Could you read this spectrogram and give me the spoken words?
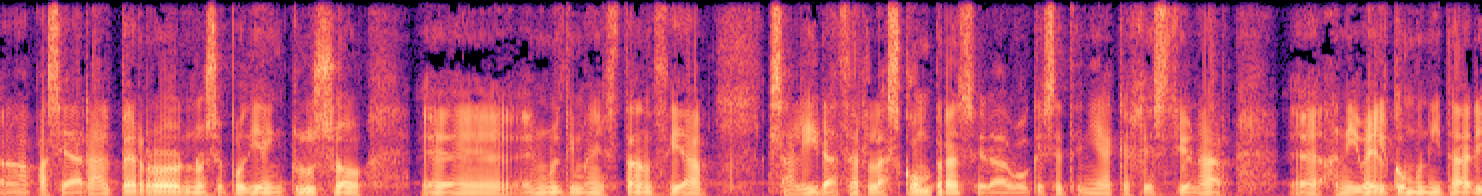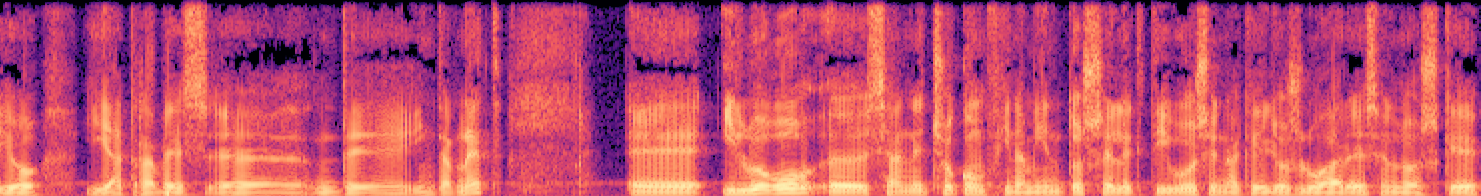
a pasear al perro, no se podía incluso eh, en última instancia salir a hacer las compras, era algo que se tenía que gestionar eh, a nivel comunitario y a través eh, de Internet. y luego se han hecho confinamientos selectivos en aquellos lugares en los que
